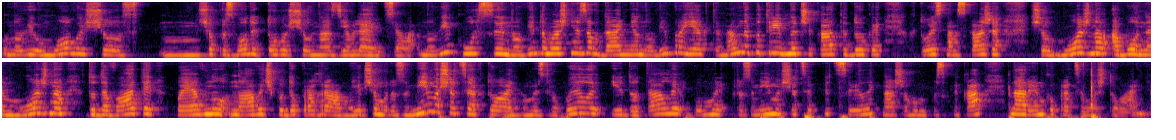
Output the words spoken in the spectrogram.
нові умови, що що призводить до того, що в нас з'являються нові курси, нові домашні завдання, нові проєкти. Нам не потрібно чекати, доки хтось нам скаже, що можна або не можна додавати певну навичку до програми. Якщо ми розуміємо, що це актуально, ми зробили і додали, бо ми розуміємо, що це підсилить нашого випускника на ринку працевлаштування.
